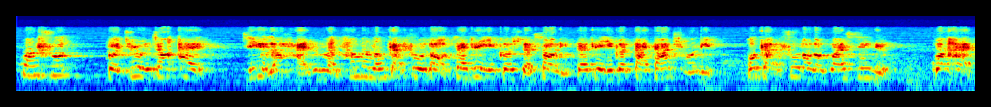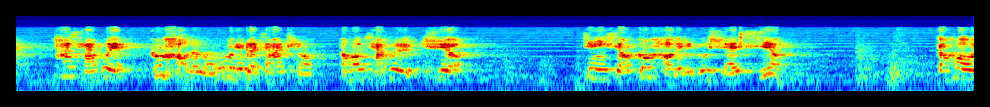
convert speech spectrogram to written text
灌输，不，只有将爱给予了孩子们，他们能感受到在这一个学校里，在这一个大家庭里，我感受到了关心与关爱，他才会更好的融入这个家庭，然后才会去进行更好的一步学习。然后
